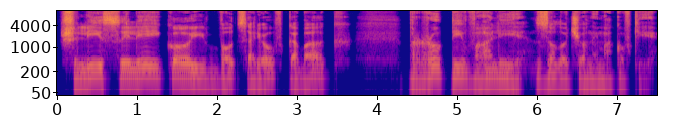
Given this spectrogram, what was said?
Шли с Илейкой во царев кабак, пропивали золоченой маковки,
